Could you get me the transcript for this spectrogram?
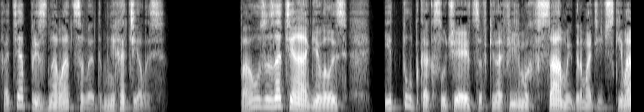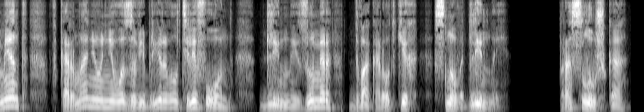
хотя признаваться в этом не хотелось. Пауза затягивалась, и тут, как случается в кинофильмах в самый драматический момент, в кармане у него завибрировал телефон, длинный зумер, два коротких, снова длинный. Прослушка.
